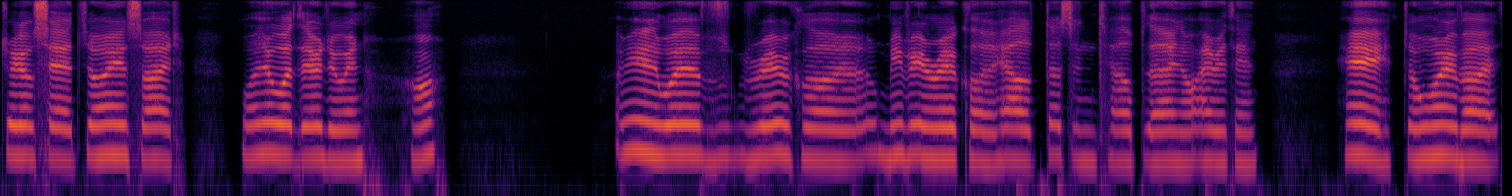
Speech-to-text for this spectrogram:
Draco said, going inside. Wonder what they're doing, huh? I mean, with Ravenclaw, me being Ravenclaw, hell doesn't help that I know everything. Hey, don't worry about it.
